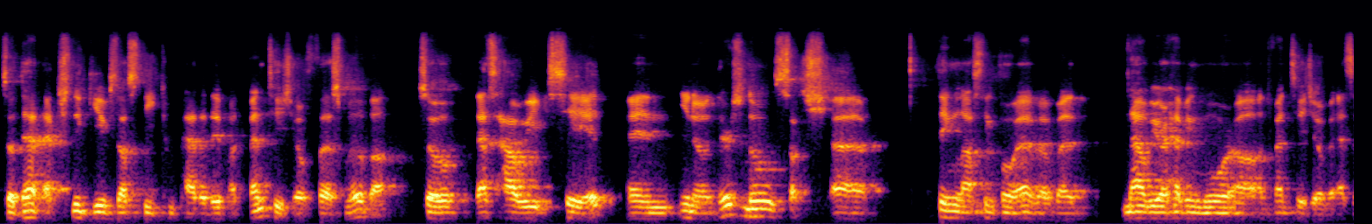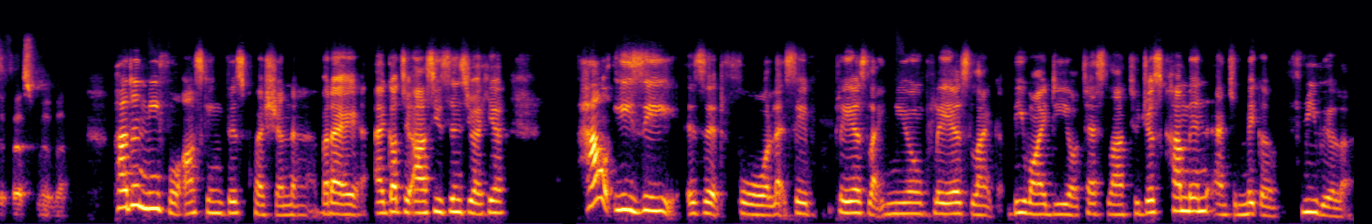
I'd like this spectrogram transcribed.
so that actually gives us the competitive advantage of first mover so that's how we see it. And, you know, there's no such uh, thing lasting forever, but now we are having more uh, advantage of it as a first mover. Pardon me for asking this question, uh, but I, I got to ask you since you are here. How easy is it for, let's say, players like NIO, players like BYD or Tesla to just come in and to make a three wheeler?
